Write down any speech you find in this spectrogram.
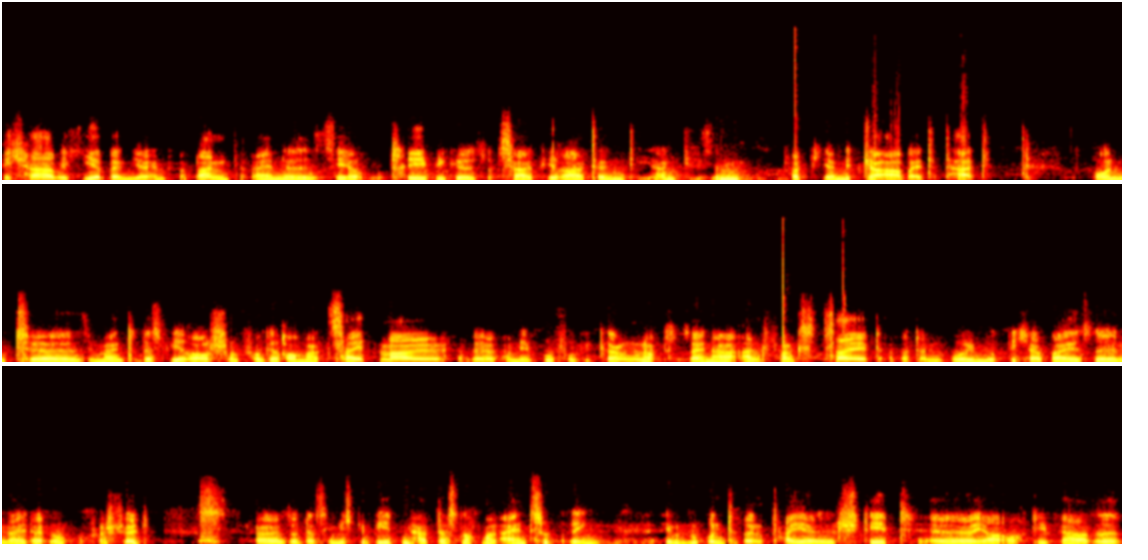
ich habe hier bei mir im Verband eine sehr umtriebige Sozialpiratin, die an diesem Papier mitgearbeitet hat. Und äh, sie meinte, das wäre auch schon vor geraumer Zeit mal äh, an den Bufo gegangen, noch zu seiner Anfangszeit, aber dann wohl möglicherweise leider irgendwo verschütt, äh, sodass sie mich gebeten hat, das nochmal einzubringen. Im unteren Teil steht äh, ja auch diverses,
